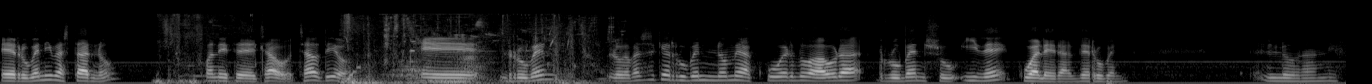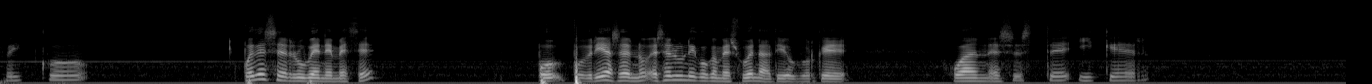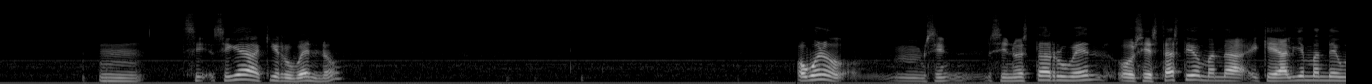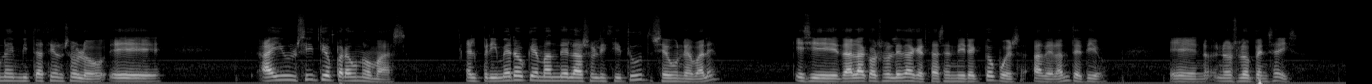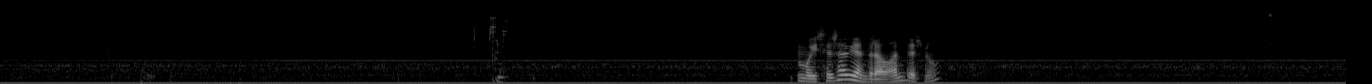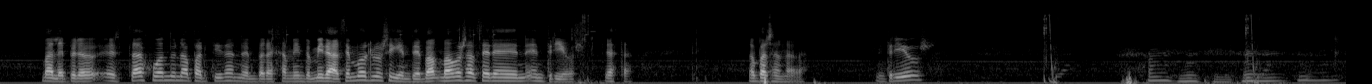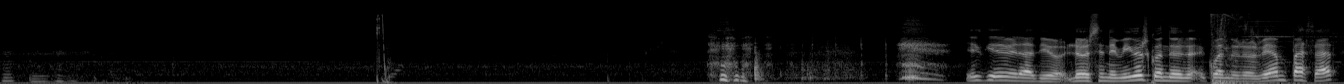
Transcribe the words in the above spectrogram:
Eh, Rubén iba a estar, ¿no? Juan dice, chao, chao, tío. Eh, Rubén, lo que pasa es que Rubén no me acuerdo ahora, Rubén, su ID, ¿cuál era de Rubén? Loranifico... ¿Puede ser Rubén MC? podría ser, ¿no? Es el único que me suena, tío, porque... Juan es este, Iker... Mm, sigue aquí Rubén, ¿no? O bueno, mm, si, no está Rubén, o si estás, tío, manda que alguien mande una invitación solo. Eh, hay un sitio para uno más. El primero que mande la solicitud se une, ¿vale? Y si da la casualidad que estás en directo, pues adelante, tío. Eh, no os lo penséis. Moisés había entrado antes, ¿no? Vale, pero está jugando una partida en emparejamiento. Mira, hacemos lo siguiente. vamos a hacer en, en tríos. Ya está. No pasa nada. En tríos. Es que de verdad, tío, los enemigos cuando, cuando nos vean pasar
